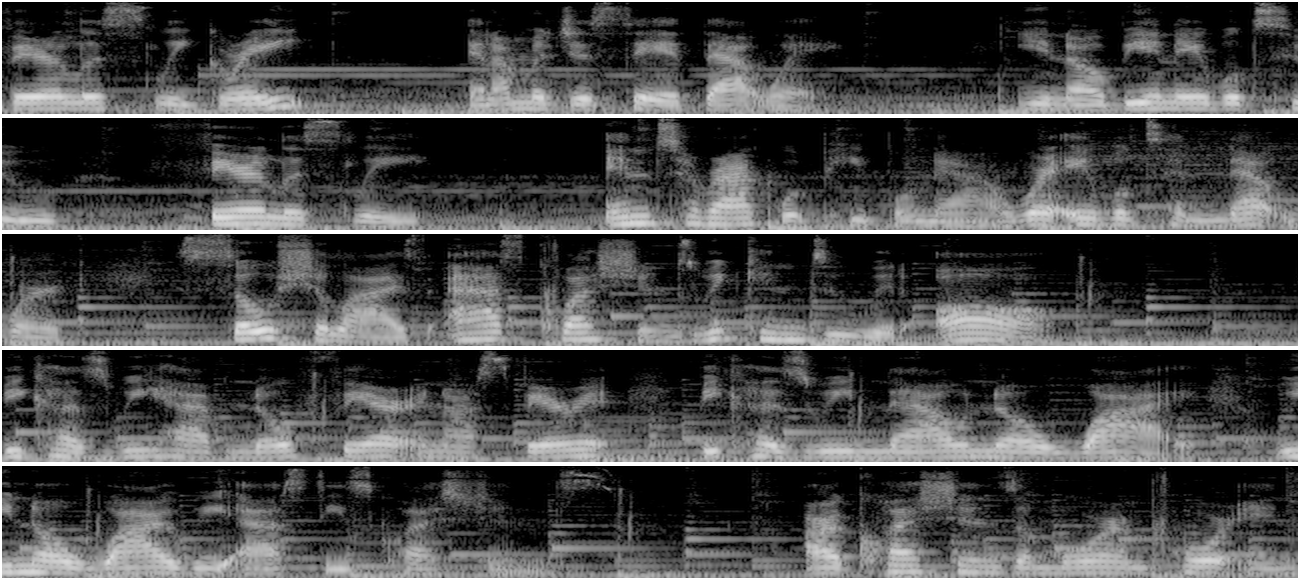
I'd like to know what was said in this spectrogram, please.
fearlessly great, and I'm going to just say it that way, you know, being able to fearlessly interact with people now. We're able to network, socialize, ask questions. We can do it all because we have no fear in our spirit because we now know why. We know why we ask these questions. Our questions are more important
